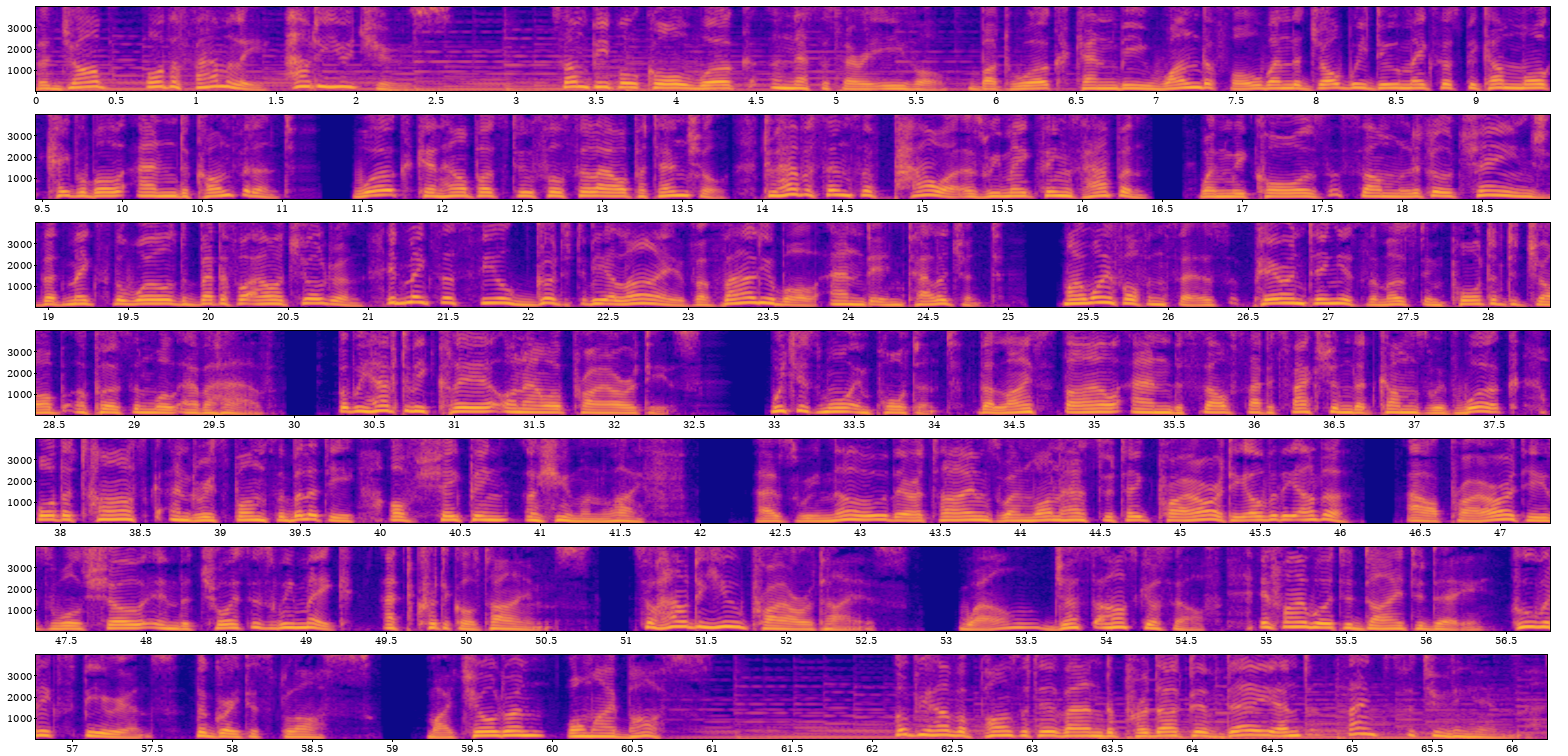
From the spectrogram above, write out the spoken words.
The job or the family? How do you choose? Some people call work a necessary evil, but work can be wonderful when the job we do makes us become more capable and confident. Work can help us to fulfill our potential, to have a sense of power as we make things happen. When we cause some little change that makes the world better for our children, it makes us feel good to be alive, valuable, and intelligent. My wife often says parenting is the most important job a person will ever have. But we have to be clear on our priorities. Which is more important, the lifestyle and self satisfaction that comes with work, or the task and responsibility of shaping a human life? As we know, there are times when one has to take priority over the other. Our priorities will show in the choices we make at critical times. So, how do you prioritize? Well, just ask yourself if I were to die today, who would experience the greatest loss? My children or my boss? Hope you have a positive and productive day, and thanks for tuning in.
